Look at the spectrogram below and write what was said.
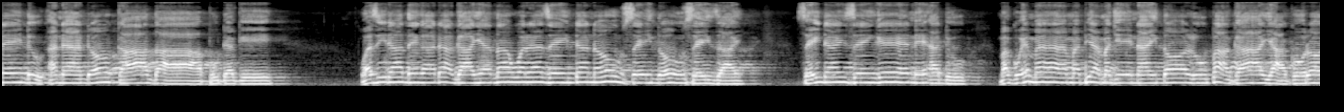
ရိန်တုအနန္တောကာသဗုဒ္ဓကေ ဝစီရာသင်္ကာတကာယတဝရစိန်တဏုံစိန်သုံးစိန်ဆိုင်စိန်တိုင်းစိန်ကဲနဲ့အတူမကွဲမမပြတ်မကျေနိုင်သောရူပကာယကိုရော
